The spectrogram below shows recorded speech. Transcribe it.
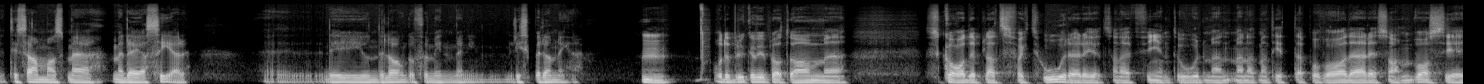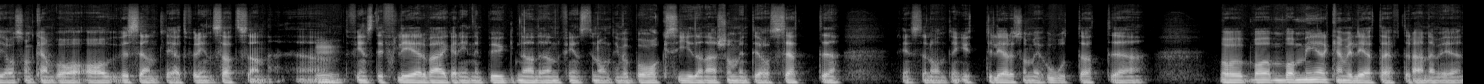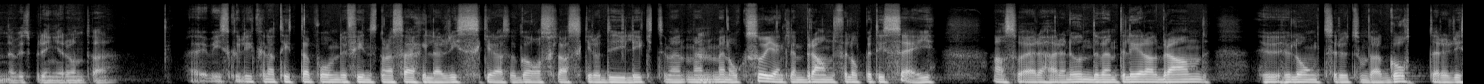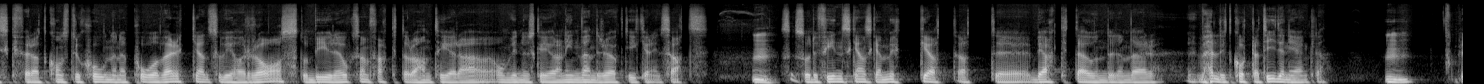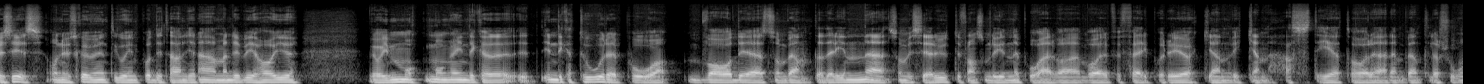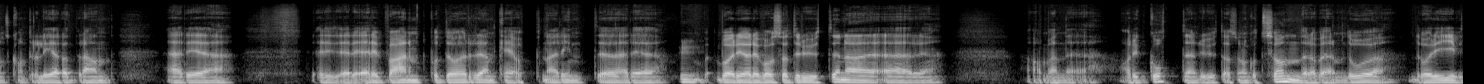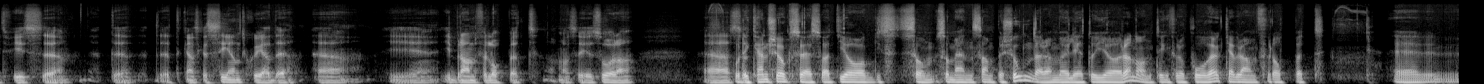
tillsammans med, med det jag ser. Det är ju underlag då för min, min riskbedömning här. Mm. Och då brukar vi prata om eh, skadeplatsfaktorer är ju ett sånt här fint ord, men, men att man tittar på vad är det som, vad ser jag som kan vara av väsentlighet för insatsen? Eh, Mm. Finns det fler vägar in i byggnaden? Finns det någonting på baksidan här som inte jag har sett? Finns det någonting ytterligare som är hotat? Eh, Vad, vad, vad mer kan vi leta efter här när vi, när vi springer runt här? Eh, Vi skulle kunna titta på om det finns några särskilda risker, alltså gasflaskor och dylikt, men, men, men också egentligen brandförloppet i sig. Alltså är det här en underventilerad brand? Hur, hur långt ser det ut som det har gått? Är det risk för att konstruktionen är påverkad så vi har ras? Då blir det också en faktor att hantera om vi nu ska göra en invändig rökdykarinsats. Mm. Så, så det finns ganska mycket att, att eh, beakta under den där väldigt korta tiden egentligen. Mm, precis, och nu ska vi inte gå in på detaljer här, men det, vi har ju, vi har ju må, många indika, indikatorer på vad det är som väntar där inne, som vi ser utifrån, som du är inne på här. Vad, vad är det för färg på röken? Vilken hastighet har det? Är det en ventilationskontrollerad brand? Är det, är det, är det, är det varmt på dörren? Kan jag öppna eller inte? Är det, Börjar det vara så att rutorna är ja, men, eh, har det gått en ruta som har gått sönder av värme, då, då är det givetvis eh, ett, ett, ett ganska sent skede eh, i, i brandförloppet, om man säger så. Då. Eh, Och det kanske också är så att jag som, som ensam person där har möjlighet att göra någonting för att påverka brandförloppet.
